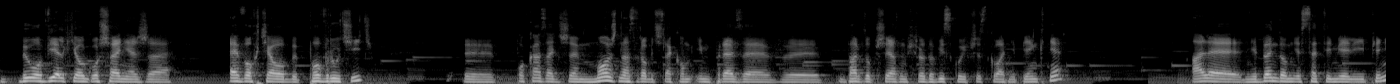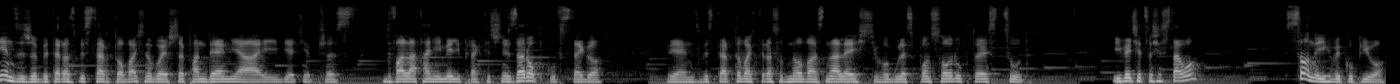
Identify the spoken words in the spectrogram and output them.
było wielkie ogłoszenie, że Evo chciałoby powrócić, yy, pokazać, że można zrobić taką imprezę w bardzo przyjaznym środowisku i wszystko ładnie, pięknie, ale nie będą niestety mieli pieniędzy, żeby teraz wystartować, no bo jeszcze pandemia i wiecie, przez dwa lata nie mieli praktycznie zarobków z tego, więc wystartować teraz od nowa, znaleźć w ogóle sponsorów to jest cud. I wiecie co się stało? Sony ich wykupiło.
